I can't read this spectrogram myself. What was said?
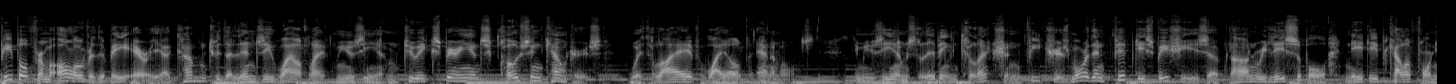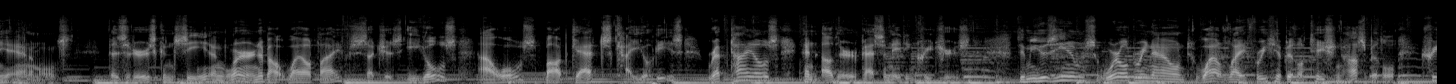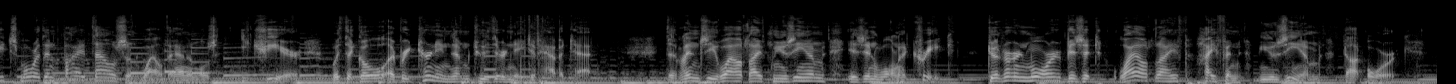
People from all over the Bay Area come to the Lindsay Wildlife Museum to experience close encounters with live wild animals. The museum's living collection features more than 50 species of non releasable native California animals. Visitors can see and learn about wildlife such as eagles, owls, bobcats, coyotes, reptiles, and other fascinating creatures. The museum's world renowned Wildlife Rehabilitation Hospital treats more than 5,000 wild animals each year with the goal of returning them to their native habitat. The Lindsay Wildlife Museum is in Walnut Creek. To learn more, visit wildlife-museum.org.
